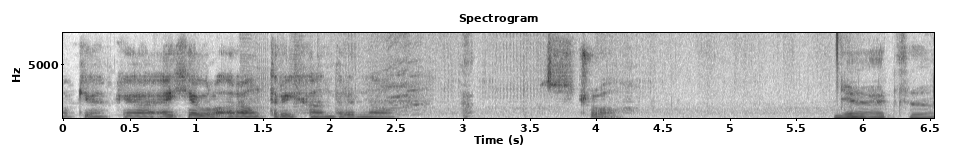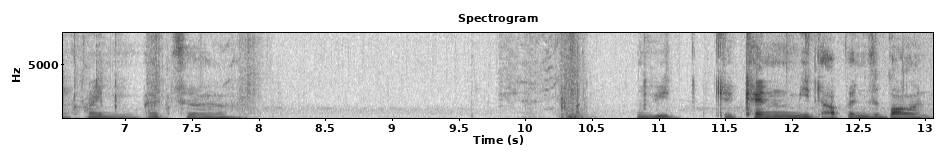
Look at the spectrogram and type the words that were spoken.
Okay, okay, I have around 300 now. Straw. Yeah, at uh, I'm at uh, we can meet up in the barn.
